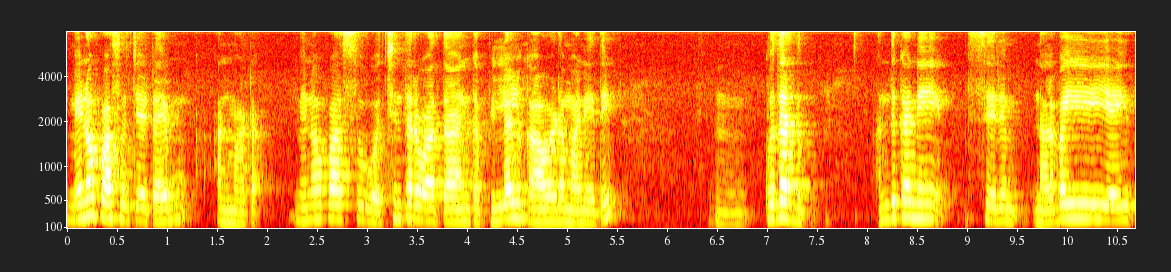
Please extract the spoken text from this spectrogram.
మెనోపాస్ వచ్చే టైం అన్నమాట. మెనోపాస్ వచ్చిన తర్వాత ఇంకా పిల్లలు కావడం అనేది కుదరదు. అందుకని సరే నలభై ఐదు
